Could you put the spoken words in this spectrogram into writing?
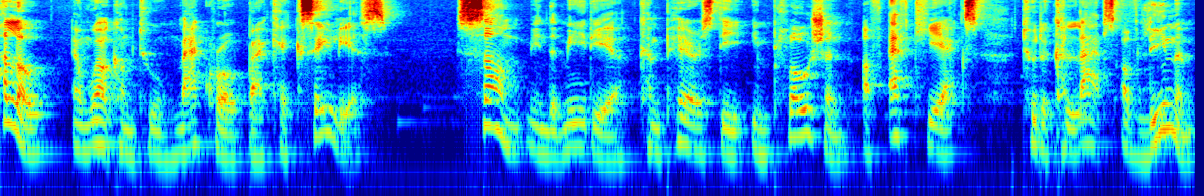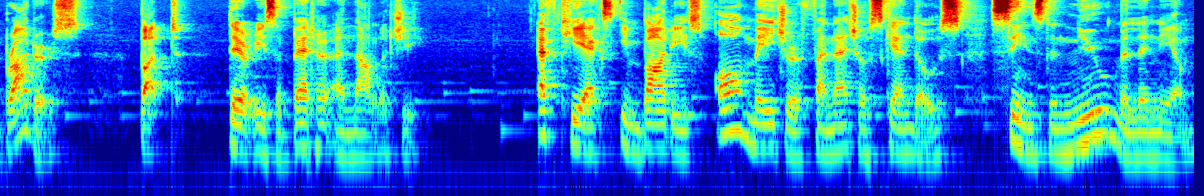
Hello and welcome to Macro by Kekselias. Some in the media compares the implosion of FTX to the collapse of Lehman Brothers, but there is a better analogy. FTX embodies all major financial scandals since the new millennium.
